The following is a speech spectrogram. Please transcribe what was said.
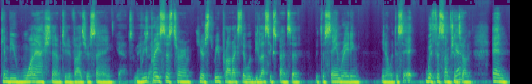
can be one action item to the advisor saying, yeah, it's amazing. reprice this term. Here's three products that would be less expensive with the same rating, you know, with the with assumptions yeah. on, and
